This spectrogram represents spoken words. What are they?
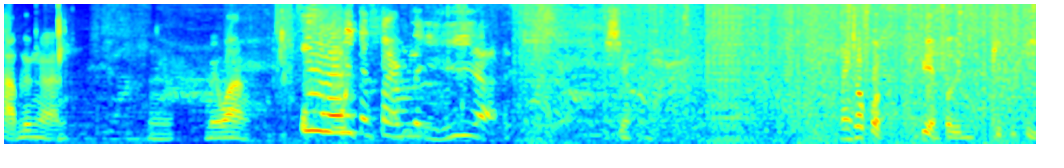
ถามเรื่องงานอืมไม่ว่างโอ้ยเต็มเต็มๆเลยไอ้เหี้ยเชี่ยแม่งชอบกดเปลี่ยนปืนผิดทุกที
